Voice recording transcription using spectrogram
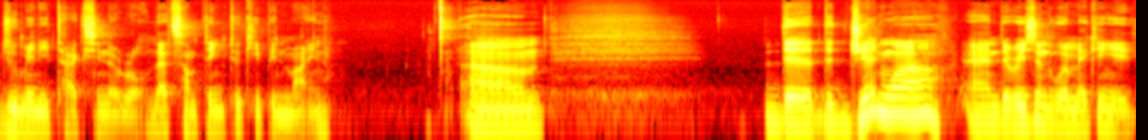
do many tacks in a row? That's something to keep in mind. Um, the the Genoa and the reason we're making it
